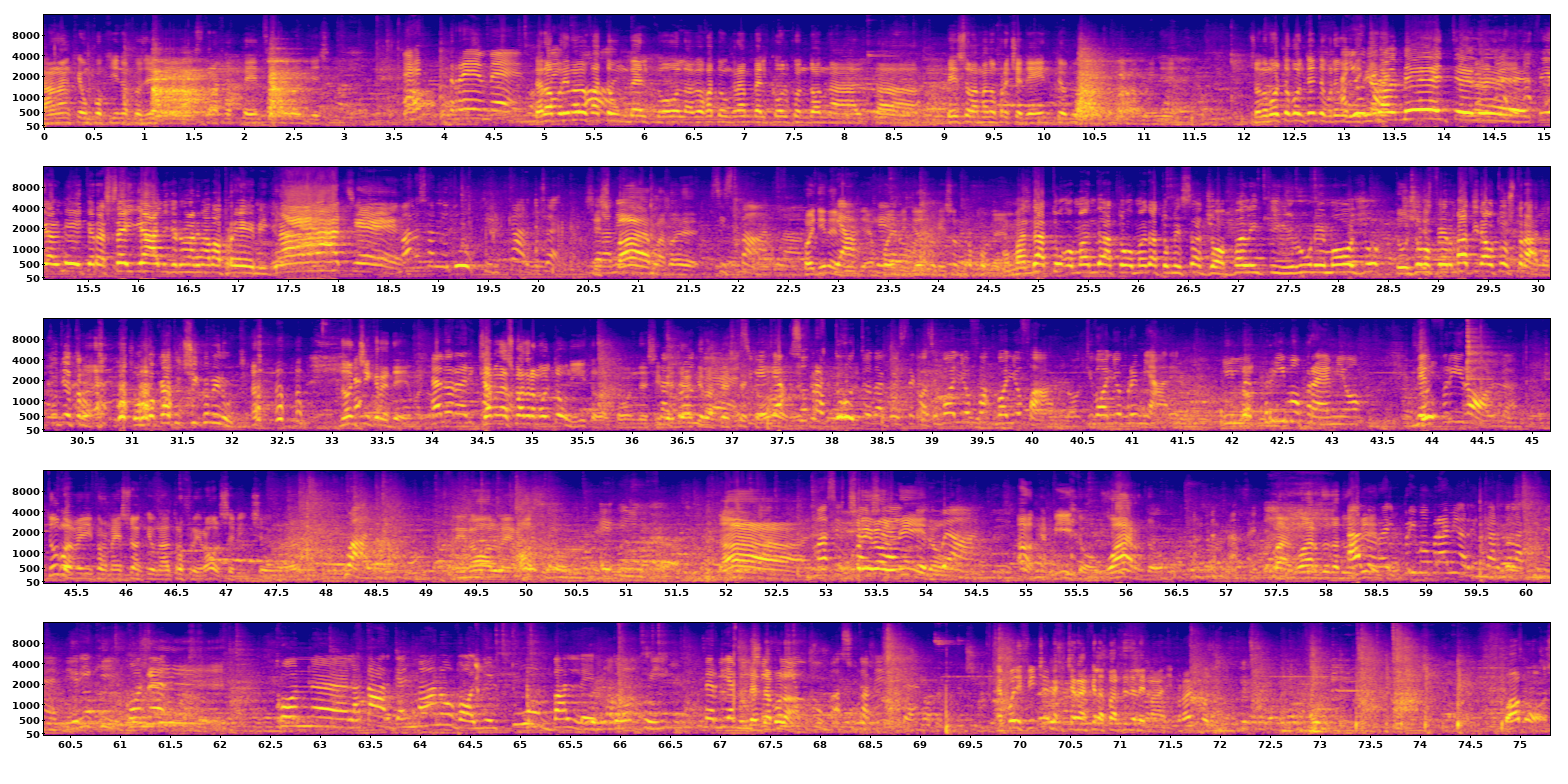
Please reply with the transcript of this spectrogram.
C'hanno anche un pochino così di strafottenza, però il 10 di cuore. È tremendo. Però prima avevo fatto un bel call, avevo fatto un gran bel call con donna alta, penso la mano precedente o due prima, quindi sono molto contento, volevo dedicare- Finalmente, Le, finalmente, era sei anni che non arrivava a premi, grazie! Ma lo sanno tutti, Riccardo, cioè, si veramente sparla, poi, Si sparla. poi Dino è un po' invidioso perché sono troppo. Mandato, ho, mandato, ho mandato un messaggio a Valentini, Rune e Mojo, si sono fermati in autostrada, tutti e tre, sono bloccati 5 minuti. Non ci credevo. E allora Riccardo, Siamo una squadra molto unita d'altronde, si vede anche da queste si cose. vede soprattutto da queste cose. Voglio, fa- voglio farlo, ti voglio premiare. Il primo premio del Tu- free roll. Tu mi avevi promesso anche un altro free roll se vincevo, eh? Quale? Free roll erotico. E- il- Dai! Ma se scelte rollino. due anni. Ah, ho capito, guardo. Ma guardo da due Allora, il primo premio a Riccardo Lacchinelli. Ricky, con, con eh, la targa in mano voglio il tuo balletto qui per gli amici Del di. YouTube, assolutamente. È un po' difficile perché c'era anche la parte delle mani, però è così. Vamos!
